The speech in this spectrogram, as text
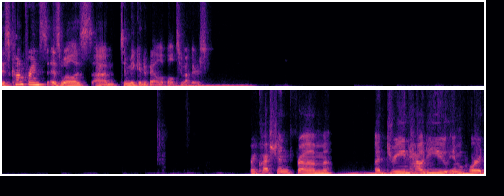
this conference, as well as um, to make it available to others. Great question from Adrien. How do you import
